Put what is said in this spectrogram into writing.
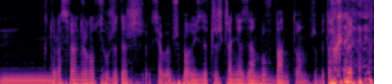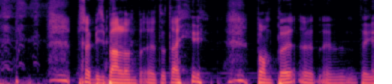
Mm. Która swoją drogą służy też, chciałbym przypomnieć, do czyszczenia zębów bantom, żeby trochę przebić balon tutaj pompy y, y, tej,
